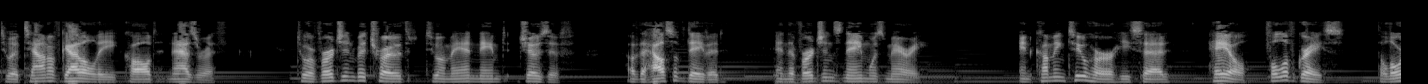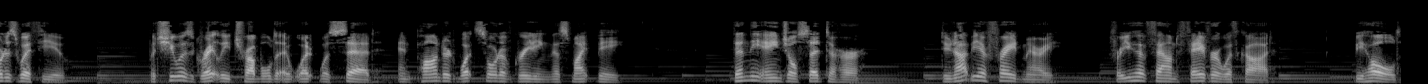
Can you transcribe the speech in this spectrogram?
to a town of Galilee called Nazareth, to a virgin betrothed to a man named Joseph, of the house of David, and the virgin's name was Mary. And coming to her, he said, Hail, full of grace, the Lord is with you. But she was greatly troubled at what was said, and pondered what sort of greeting this might be. Then the angel said to her, Do not be afraid, Mary, for you have found favor with God. Behold,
